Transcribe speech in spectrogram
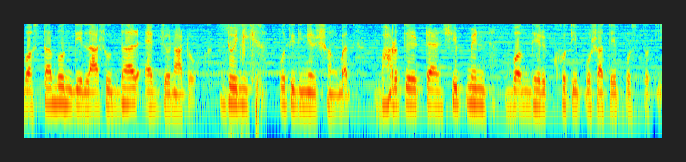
বস্তাবন্দি লাশ উদ্ধার একজন আটক। দৈনিক প্রতিদিনের সংবাদ, ভারতের ট্রান্সশিপমেন্ট বন্ধের ক্ষতি পোষাতে প্রস্তুতি।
